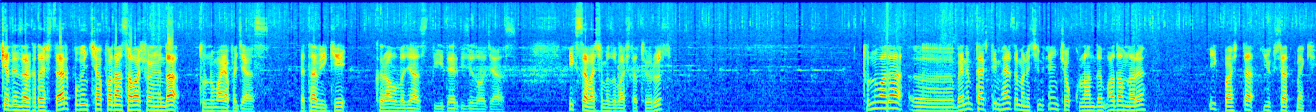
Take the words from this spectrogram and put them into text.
geldiniz arkadaşlar. Bugün Çakmadan Savaş oyununda turnuva yapacağız. Ve tabii ki kral olacağız. Lider biziz olacağız. İlk savaşımızı başlatıyoruz. Turnuvada eee, benim taktiğim her zaman için en çok kullandığım adamları ilk başta yükseltmek.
